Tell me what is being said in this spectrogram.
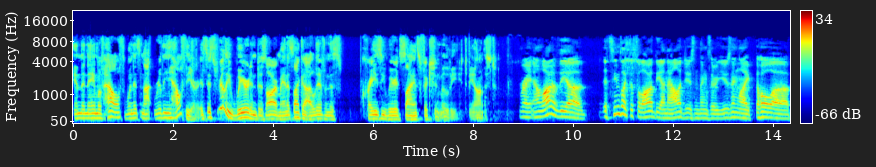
in the name of health when it's not really healthier. It's it's really weird and bizarre, man. It's like I live in this crazy weird science fiction movie, to be honest. Right, and a lot of the uh, it seems like just a lot of the analogies and things they're using, like the whole uh,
